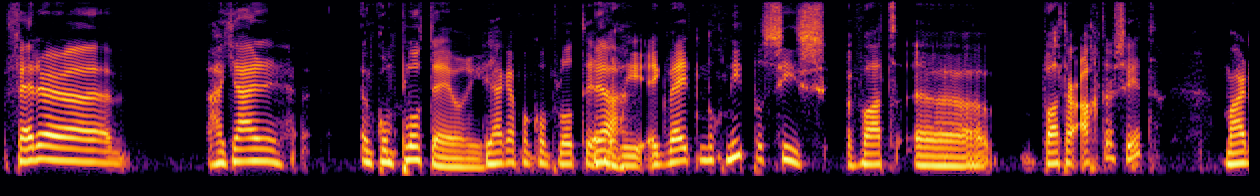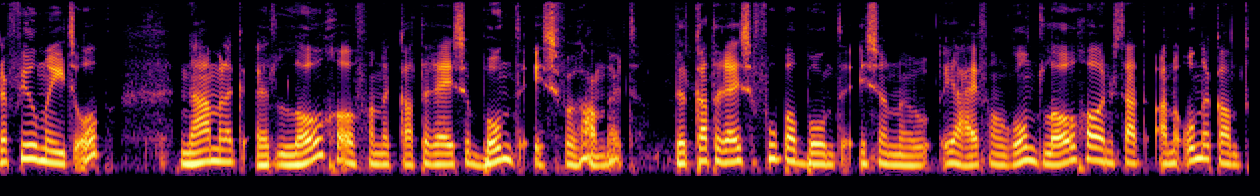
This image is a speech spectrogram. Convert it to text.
verder had jij een complottheorie. Ja, ik heb een complottheorie. Ik weet nog niet precies wat, eh wat erachter zit. Maar er viel me iets op. Namelijk het logo van de Catarese Bond is veranderd. De Catarese Voetbalbond is een, ja, heeft een rond logo. En er staat aan de onderkant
